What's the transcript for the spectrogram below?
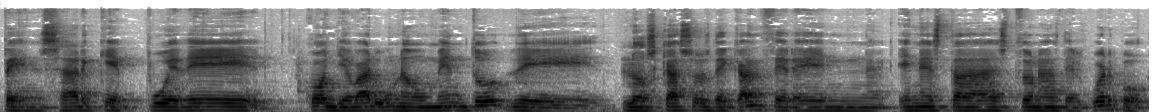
pensar que puede conllevar un aumento de los casos de cáncer en, en estas zonas del cuerpo.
